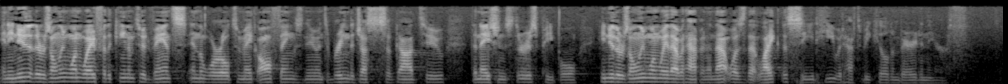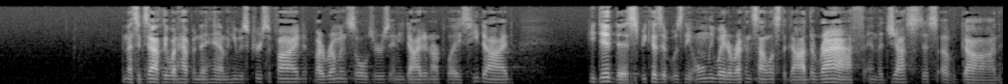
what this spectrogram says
And he knew that there was only one way for the kingdom to advance in the world, to make all things new, and to bring the justice of God to the nations through his people. He knew there was only one way that would happen, and that was that, like the seed, he would have to be killed and buried in the earth. And that's exactly what happened to him. He was crucified by Roman soldiers, and he died in our place. He died. He did this because it was the only way to reconcile us to God. The wrath and the justice of God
